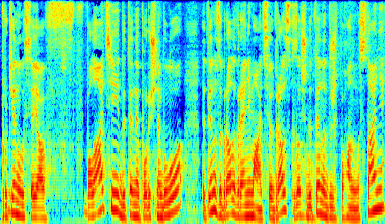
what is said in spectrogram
прокинулася я в палаті, дитини поруч не було. Дитину забрали в реанімацію. Одразу сказали, що дитина дуже в поганому стані,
